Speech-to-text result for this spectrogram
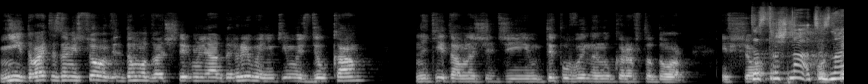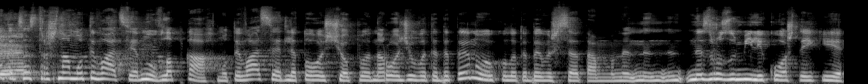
Ні, давайте замість цього віддамо 24 мільярди гривень якимось ділкам, які там, значить, їм типу винен Укравтодор. І все. Це страшна, це Оце- знаєте, це страшна мотивація. Ну в лапках мотивація для того, щоб народжувати дитину, коли ти дивишся там не- не- не- незрозумілі кошти, які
